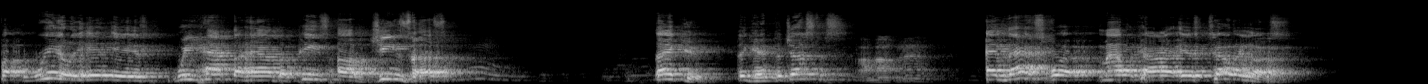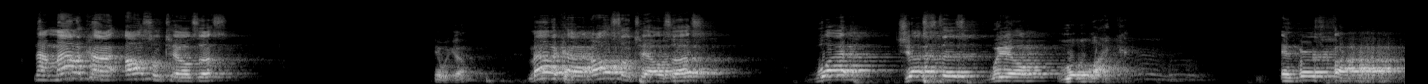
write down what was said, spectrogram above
but really it is we have to have the peace of Jesus. Thank you to get the justice. Uh-huh. And that's what Malachi is telling us. Now, Malachi also tells us, here we go. Malachi also tells us what justice will look like. In verse 5,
